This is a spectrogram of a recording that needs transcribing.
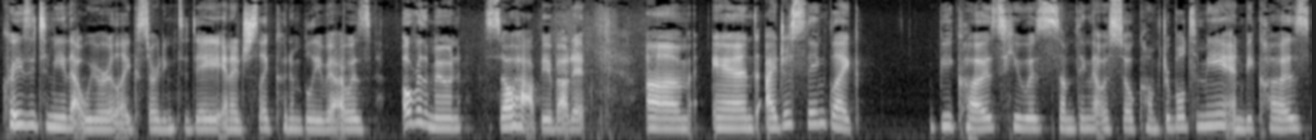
crazy to me that we were like starting to date. And I just like couldn't believe it. I was over the moon, so happy about it. Um, and I just think, like, because he was something that was so comfortable to me and because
